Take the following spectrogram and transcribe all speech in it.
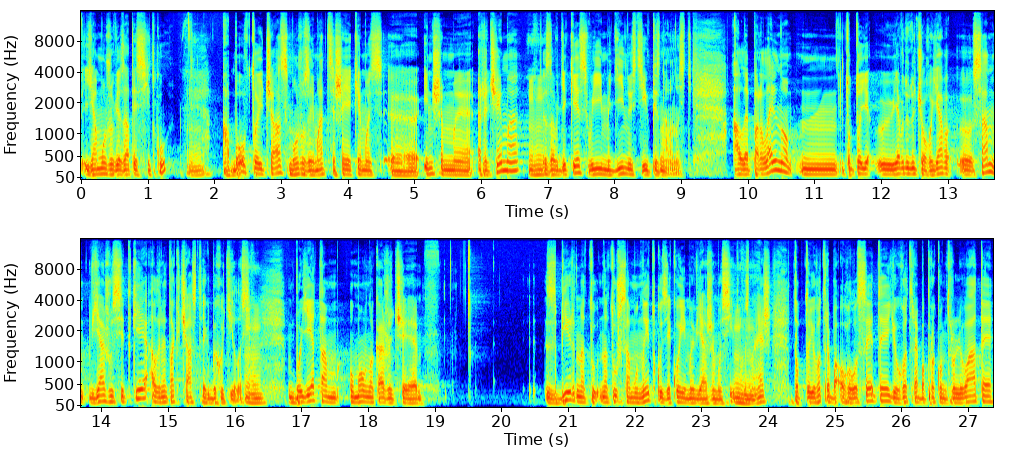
я можу в'язати сітку. Або в той час можу займатися ще якимось е, іншими речима uh-huh. завдяки своїй медійності і впізнаваності. Але паралельно, м, тобто я я веду до чого? Я е, сам в'яжу сітки, але не так часто, як би хотілося. Бо є там, умовно кажучи, збір на ту на ту ж саму нитку, з якої ми в'яжемо сітку. Mm-hmm. Знаєш, тобто його треба оголосити, його треба проконтролювати,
